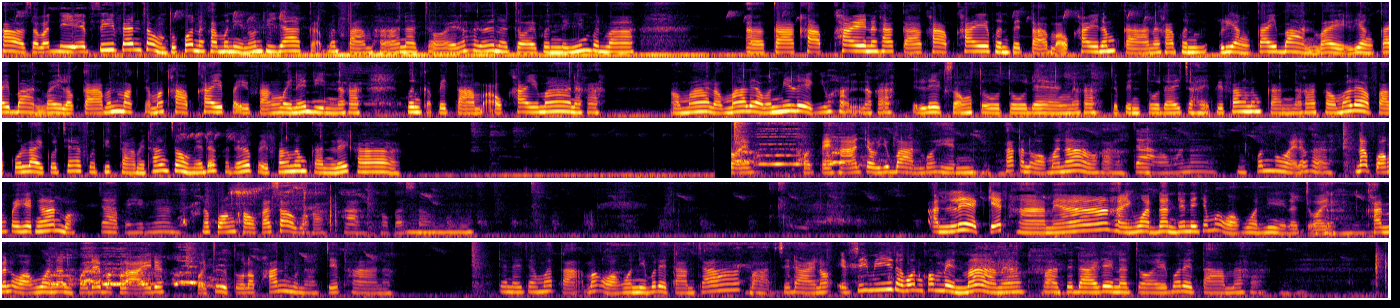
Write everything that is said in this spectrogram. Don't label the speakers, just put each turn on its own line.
ค่ะ สวัสดี FC แฟนช่องทุกคนนะคะมื้อนี้นนทิยากกับมาตามหาหน้าจอยแล้วค่ะเด้อหน้าจอยเพิ่นได้ยินเพิ่นว่าอ่ากาขาบไข่นะคะ กาขาบไข่เพิ่นไปตามเอาไข่น้ำกานะคะ เพิ่นเลี้ยงใกล้บ้านไว้เลี้ยงใกล้บ้านไว้แล้วกามันมักจะมาขาบไข่ไปฝังไว้ในดินนะคะ เพิ่นก็ไปตามเอาไข่มานะคะ เอามาแล้วมาแล้วมันมีเลขอยุหันนะคะ เป็นเลขสองตัวตัวแดงนะคะ จะเป็นตัวใดจะให้ไปฟังน้ำกันนะคะ เขามาแล้วฝากกดไลค์กดแชร์กดติดตามให้ทางช่องเนี่ยเด้อค่ะเด้อไปฟังน้ำกันเลยค่ะปล่อยกดไปหาเจ้าอยู่บ้านบ่เห็นพากันออกมาหน้าค่ะ
จ้าเอามาหน้า
คนหน่วยแล้วค่ะน้าป้องไปเฮ็ดงานบ่
จ้าไปเฮ็ดงาน
น้าป้องเขากะเศร้าบ่ค่ะ
ค่ะ เขาก็เศร้า
อันเลขเกตหาแหม่ใหายงวดนั่นจังไดจะมาออกงวดนี้นะจอยคันมันออกงวดนั่นคอยได้บักหลายเด้อคอยซื้อตัวละพันพุ่นน่ะเจ็ดหานะจังไดจังมาตะมาออกงวันนี้บ่ได้ตามจักบาทเสียดายเนาะ FC มีแต่คนคอมเมนต์มาแหม่ว่าเสียดายเลขนะจอยบ่ได้ตามแหมค่ะ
